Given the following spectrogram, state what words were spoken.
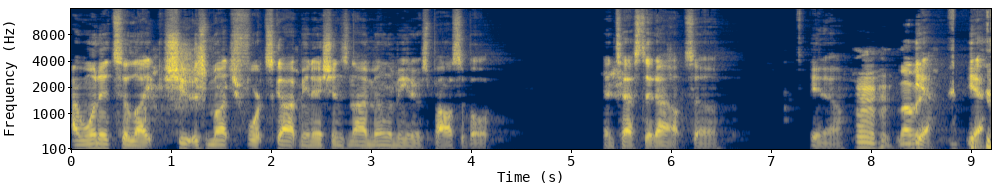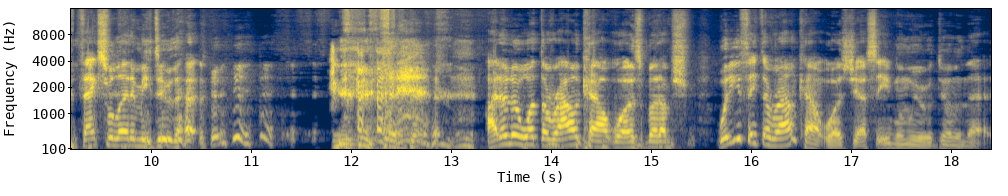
i wanted to like shoot as much fort scott munitions 9 millimeter as possible and test it out so you know Mhm. Love it. yeah yeah thanks for letting me do that I don't know what the round count was, but I'm. Sh- what do you think the round count was, Jesse, when we were doing that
